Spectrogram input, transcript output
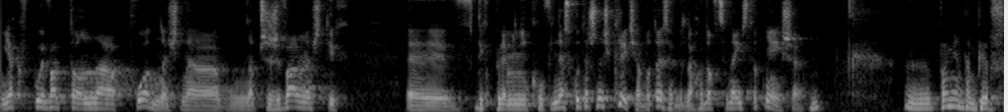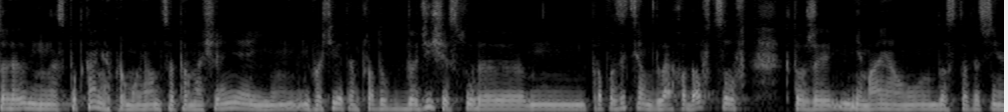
Jak wpływa to na płodność, na, na przeżywalność tych, e, tych plemników i na skuteczność krycia, bo to jest jakby dla hodowcy najistotniejsze. Pamiętam pierwsze mm, spotkania promujące to nasienie i, i, właściwie ten produkt do dziś jest mm, propozycją dla hodowców, którzy nie mają dostatecznie,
